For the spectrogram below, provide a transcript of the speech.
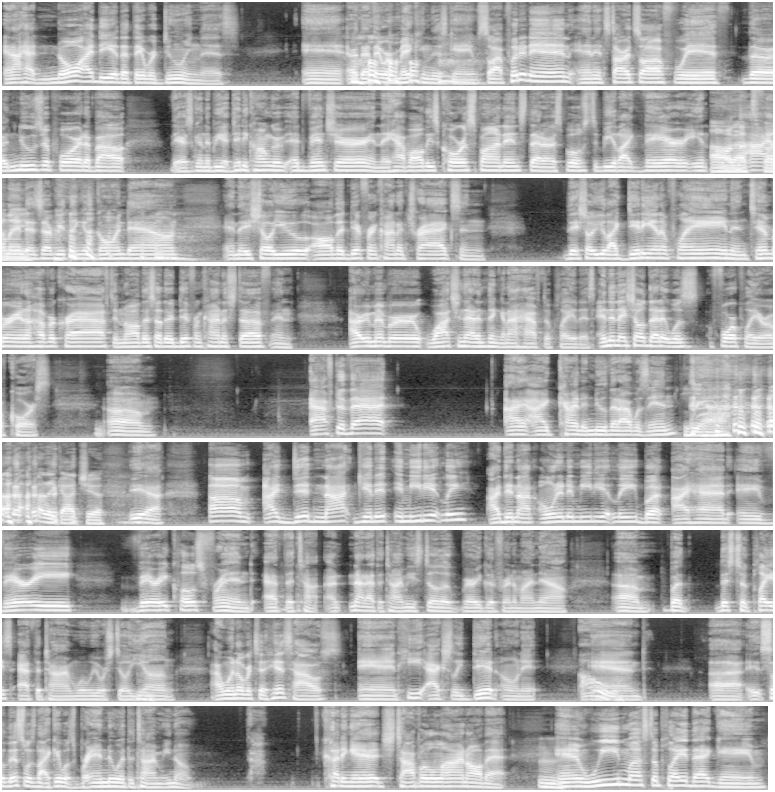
and I had no idea that they were doing this and or that they were making this game. So I put it in, and it starts off with the news report about there's going to be a Diddy Kong adventure, and they have all these correspondents that are supposed to be like there in Oh, on the island funny. as everything is going down, and they show you all the different kind of tracks and. They show you like Diddy in a plane and Timber in a hovercraft and all this other different kind of stuff. And I remember watching that and thinking I have to play this. And then they showed that it was four player, of course. Um, after that, I I kind of knew that I was in. Yeah, they got you. Yeah. Um, I did not get it immediately. I did not own it immediately, but I had a very, very close friend at the time. uh, Not at the time. He's still a very good friend of mine now. Um, but this took place at the time when we were still young. I went over to his house and he actually did own it. Oh. And uh, it- so this was like it was brand new at the time. You know, cutting edge, top of the line, all that. And we must have played that game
